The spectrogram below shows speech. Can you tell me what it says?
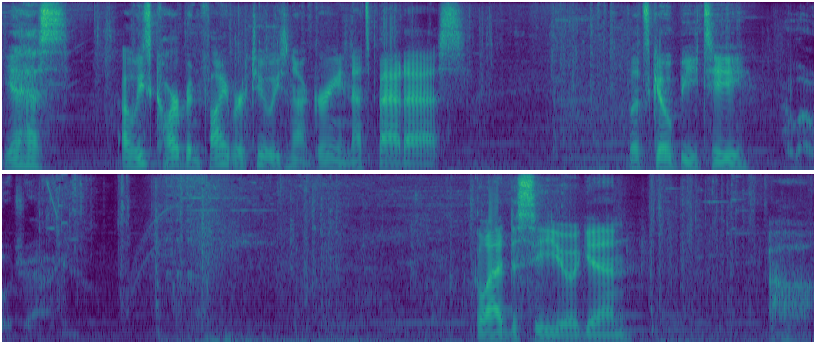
Yes! Oh, he's carbon fiber too. He's not green. That's badass. Let's go, BT. Hello, Jack. Glad to see you again. Oh,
